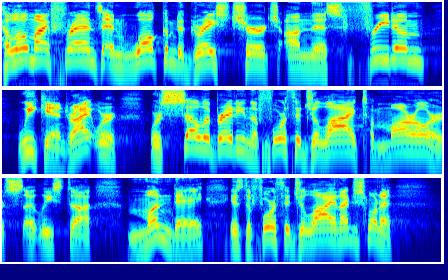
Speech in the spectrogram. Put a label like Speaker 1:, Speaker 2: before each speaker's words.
Speaker 1: Hello, my friends, and welcome to Grace Church on this Freedom Weekend, right? We're, we're celebrating the 4th of July tomorrow, or at least uh, Monday is the 4th of July, and I just want to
